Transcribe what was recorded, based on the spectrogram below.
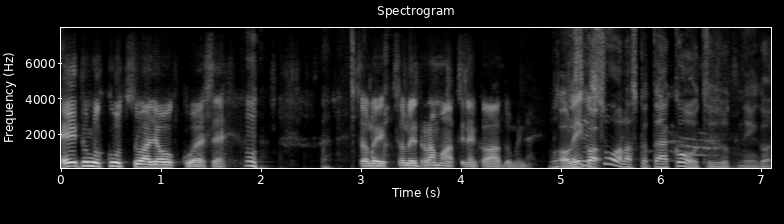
ei tullut kutsua joukkueeseen. Se oli, se oli dramaattinen kaatuminen. Mutta oliko... siis suolasko tämä coachi sut niinku,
